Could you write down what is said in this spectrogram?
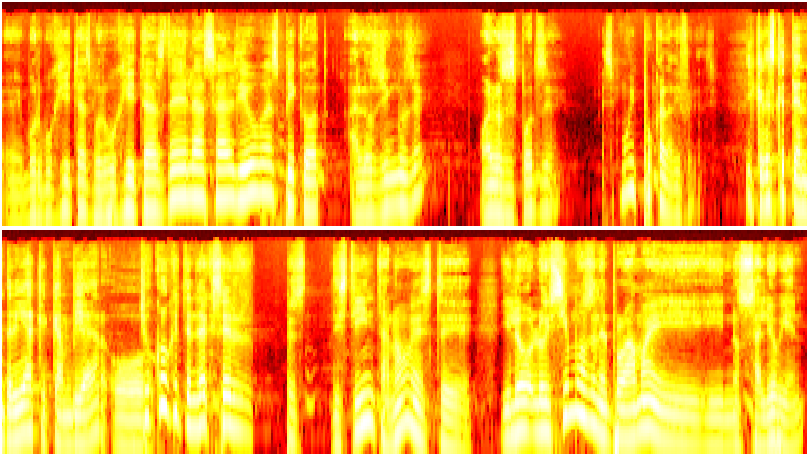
eh, burbujitas, burbujitas de la sal de picot a los jingles de hoy o a los spots de hoy. Es muy poca la diferencia. ¿Y crees que tendría que cambiar o...? Yo creo que tendría que ser, pues, distinta, ¿no? Este, y lo, lo hicimos en el programa y, nos salió bien.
